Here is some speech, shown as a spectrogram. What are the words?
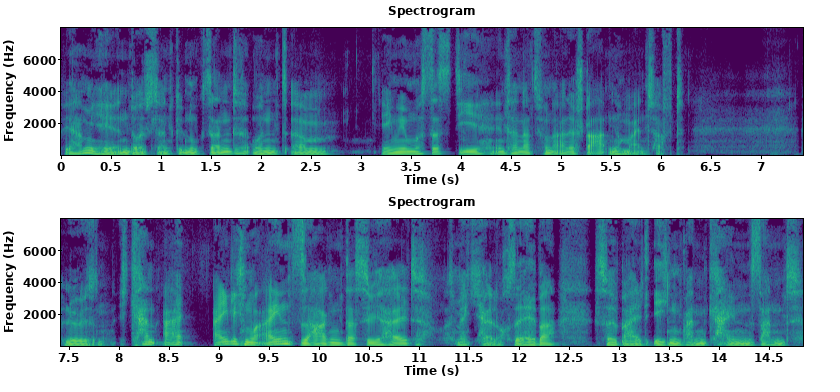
Wir haben hier in Deutschland genug Sand und ähm, irgendwie muss das die internationale Staatengemeinschaft lösen. Ich kann eigentlich nur eins sagen, dass wir halt, das merke ich halt auch selber, es soll bald irgendwann keinen Sand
